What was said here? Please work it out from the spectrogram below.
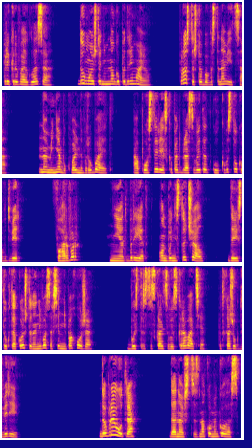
Прикрываю глаза. Думаю, что немного подремаю. Просто чтобы восстановиться. Но меня буквально вырубает. А после резко подбрасывает от гулкого стука в дверь. «Варвар?» «Нет, бред. Он бы не стучал. Да и стук такой, что на него совсем не похоже. Быстро соскальзываю с кровати. Подхожу к двери. «Доброе утро!» — доносится знакомый голос.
